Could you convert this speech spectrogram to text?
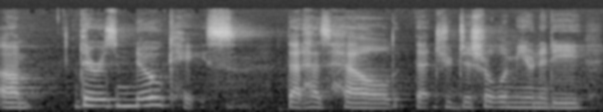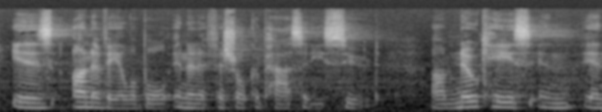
Um, There is no case that has held that judicial immunity is unavailable in an official capacity suit. Um, No case in, in,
